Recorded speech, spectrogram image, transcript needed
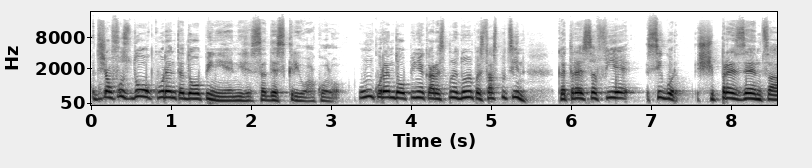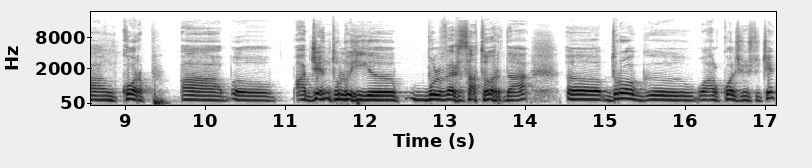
Deci au fost două curente de opinie, ni se descriu acolo. Un curent de opinie care spune, domnule, păi stați puțin, că trebuie să fie, sigur, și prezența în corp a uh, agentului uh, bulversator, da? Uh, drog, uh, alcool și nu știu ce,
